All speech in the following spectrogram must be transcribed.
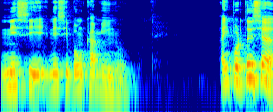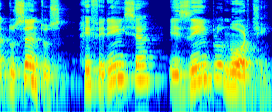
nesse, nesse bom caminho. A importância dos santos, referência, exemplo, norte.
